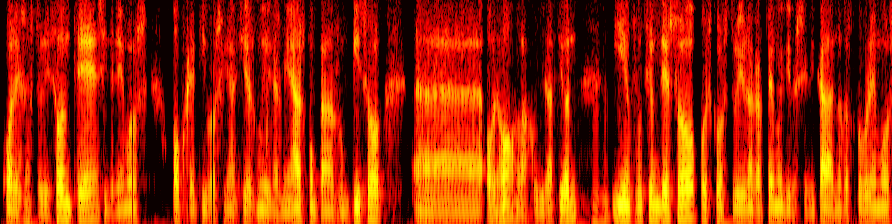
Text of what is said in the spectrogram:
cuál es nuestro horizonte, si tenemos objetivos financieros muy determinados, comprarnos un piso eh, o no, la jubilación, y en función de eso, pues construir una cartera muy diversificada. Nosotros proponemos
